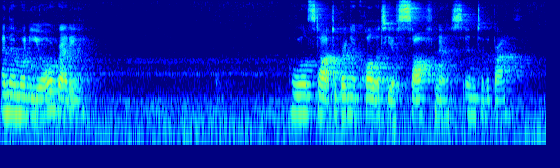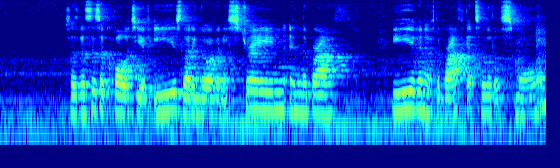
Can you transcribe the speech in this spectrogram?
And then when you're ready, we'll start to bring a quality of softness into the breath. So, this is a quality of ease, letting go of any strain in the breath, even if the breath gets a little smaller.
